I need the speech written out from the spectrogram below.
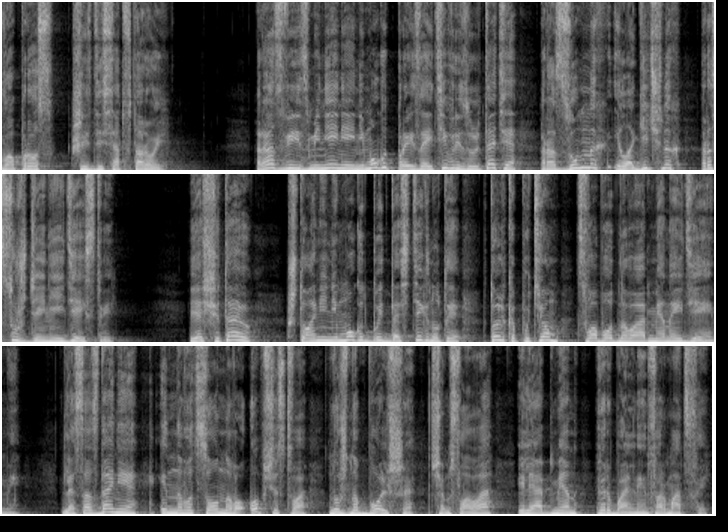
Вопрос 62. Разве изменения не могут произойти в результате разумных и логичных рассуждений и действий? Я считаю, что они не могут быть достигнуты только путем свободного обмена идеями. Для создания инновационного общества нужно больше, чем слова или обмен вербальной информацией.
